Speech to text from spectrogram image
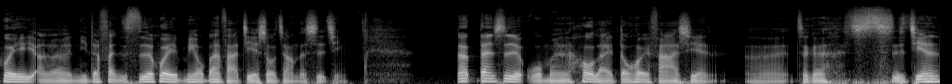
会呃你的粉丝会没有办法接受这样的事情。那但是我们后来都会发现，呃，这个 时间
